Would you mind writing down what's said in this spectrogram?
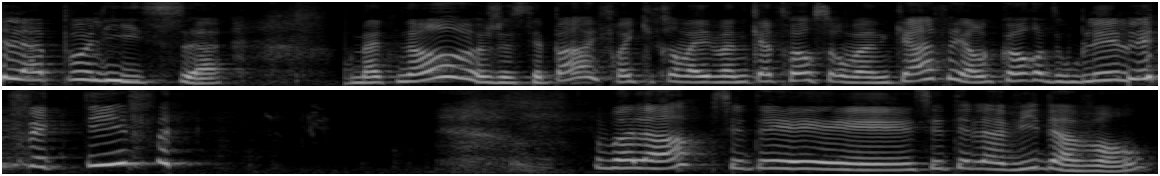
la police. Maintenant, je sais pas, il faudrait qu'ils travaillent 24 heures sur 24 et encore doubler l'effectif. Voilà, c'était, c'était la vie d'avant.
